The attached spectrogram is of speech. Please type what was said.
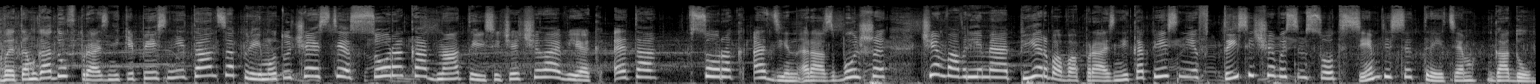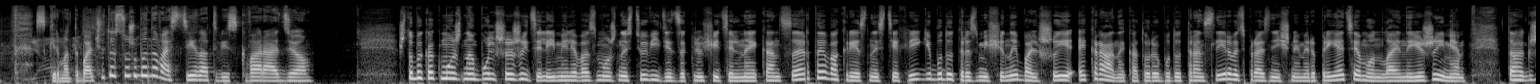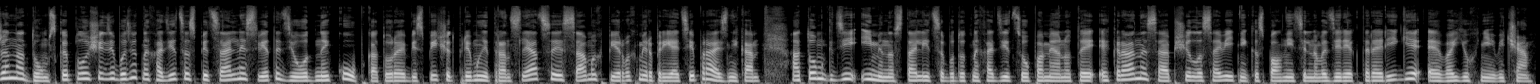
в этом году в празднике песни и танца примут участие 41 тысяча человек. Это в 41 раз больше, чем во время первого праздника песни в 1873 году. Скирма Табачута, служба новостей Латвийского радио. Чтобы как можно больше жителей имели возможность увидеть заключительные концерты, в окрестностях Риги будут размещены большие экраны, которые будут транслировать праздничные мероприятия в онлайн-режиме. Также на Домской площади будет находиться специальный светодиодный куб, который обеспечит прямые трансляции самых первых мероприятий праздника. О том, где именно в столице будут находиться упомянутые экраны, сообщила советник исполнительного директора Риги Эва Юхневича.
